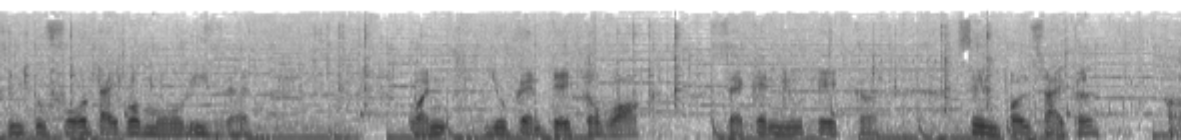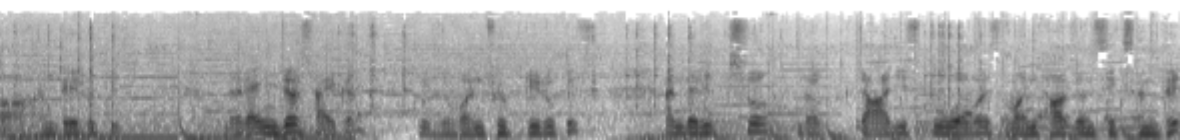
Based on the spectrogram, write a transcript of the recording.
Three to four type of mode is there. One, you can take a walk. Second, you take a simple cycle, uh, 100 rupees. The ranger cycle is 150 rupees. And the rickshaw, the charge is 2 hours, 1600.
